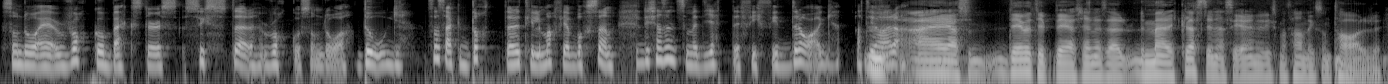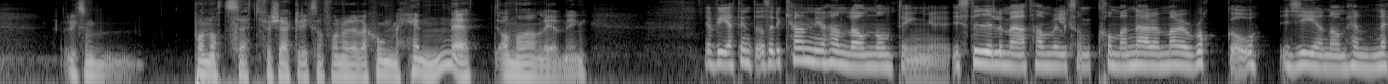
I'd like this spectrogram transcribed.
Som då är Rocco Baxters syster, Rocco som då dog. Som sagt, dotter till maffiabossen. Det känns inte som ett jättefiffigt drag att göra. Mm, nej, alltså det är väl typ det jag känner så här, det märkligaste i den här serien är liksom att han liksom tar, liksom på något sätt försöker liksom få någon relation med henne av någon anledning. Jag vet inte, alltså det kan ju handla om någonting i stil med att han vill liksom komma närmare Rocco genom henne.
